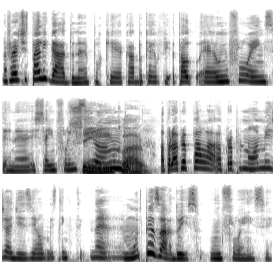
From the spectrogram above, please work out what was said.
Na verdade, tá ligado, né? Porque acaba que é, é o influencer, né? Está influenciando. Sim, claro. A própria palavra, o próprio nome já dizia, é tem que, né? É muito pesado isso, o influencer.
